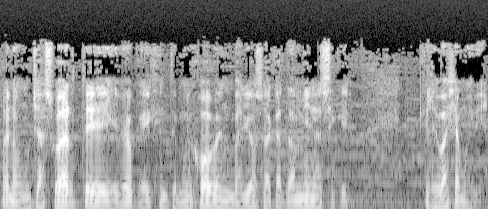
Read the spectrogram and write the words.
bueno, mucha suerte. Veo que hay gente muy joven, valiosa acá también, así que que les vaya muy bien.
